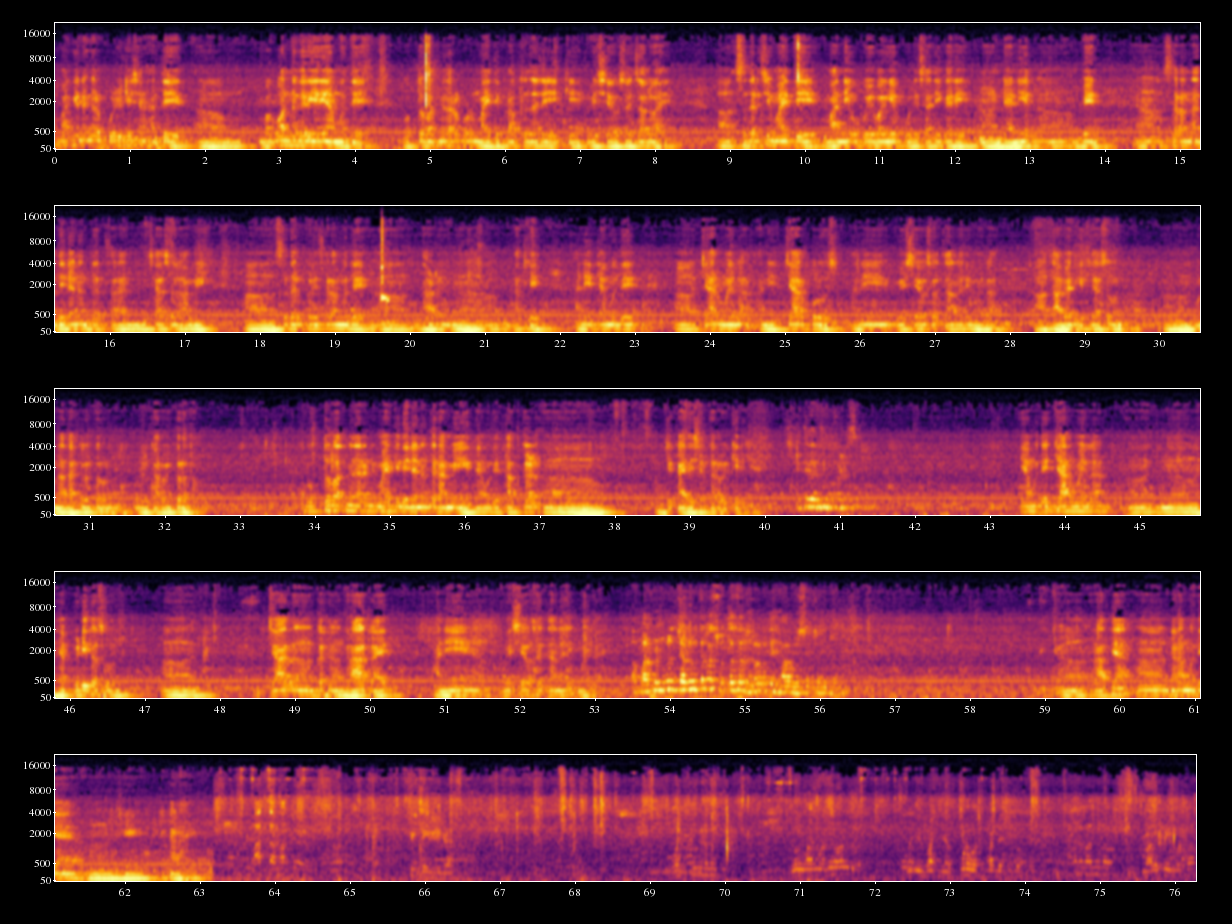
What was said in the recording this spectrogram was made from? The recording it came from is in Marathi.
भाग्यनगर पोलीस स्टेशन हद्दीत भगवान नगर एरियामध्ये गुप्त बातमीदाराकडून माहिती प्राप्त झाली की विषय व्यवसाय चालू आहे. सदरची माहिती माननीय उपविभागीय पोलीस अधिकारी डॅनियल बेन सरांना दिल्यानंतर सरांच्यासह आम्ही सदर परिसरामध्ये अ, घातली. आणि त्यामध्ये चार महिला आणि चार पुरुष आणि विषय व्यवसाय चालणारी महिला ताब्यात घेतले असून गुन्हा दाखल करून पुढील कारवाई करत आहोत. गुप्त बातमीदारांनी माहिती दिल्यानंतर आम्ही त्यामध्ये तात्काळ आमची कायदेशीर कारवाई केलेली आहे? यामध्ये चार महिला ह्या पीडित असून चार ग्राहक आहेत आणि विषय व्यवसाय चालणारी एक महिला आहे. अपार्टमेंटमध्ये चालू होतं का? स्वतःच्या घरामध्ये हा विषय चालू होता? राहत्या घरामध्ये हे ठिकाण आहे. ওইদিকে বাকি যাবে পুরো বছর মধ্যে শিখব ভালো তিন বছর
